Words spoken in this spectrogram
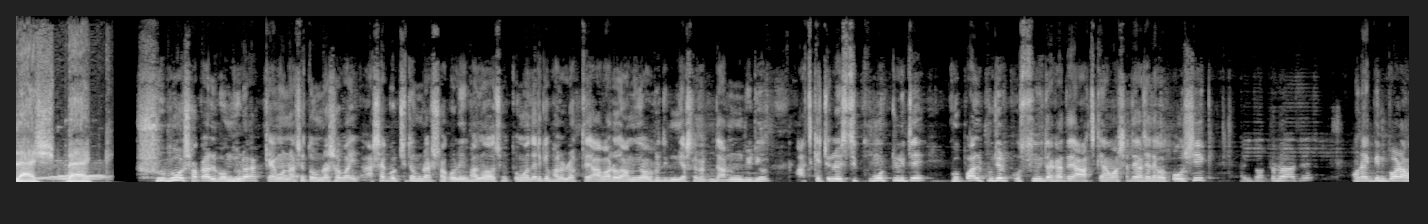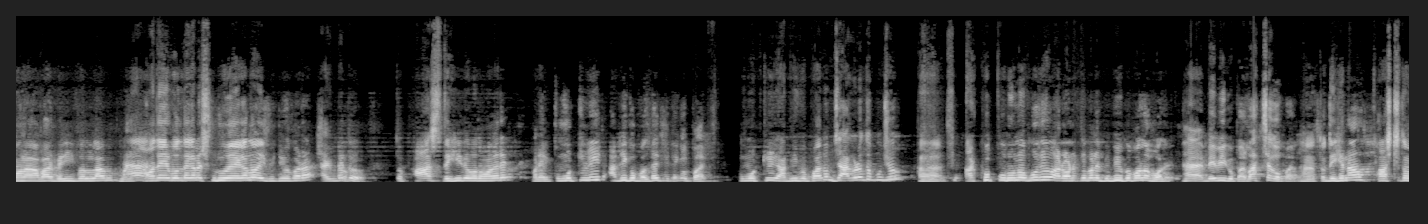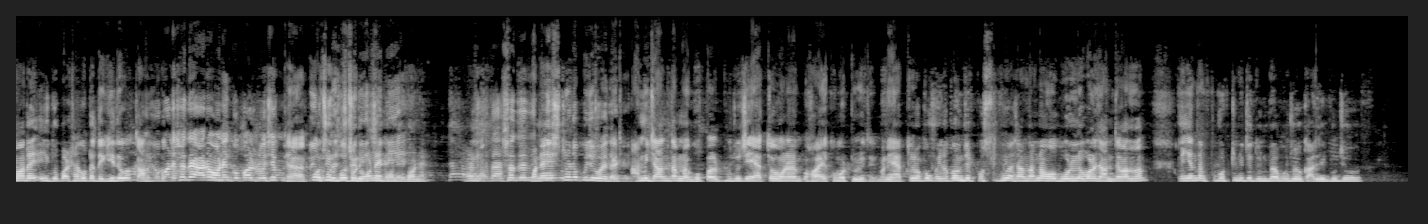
Flashback. শুভ সকাল বন্ধুরা কেমন আছো তোমরা সবাই? আশা করছি তোমরা সকলেই ভালো আছো। তোমাদেরকে ভালো রাখতে আবারও আমি অবশ্যই নিয়ে আসলাম একটা দারুণ ভিডিও আজকে চলে এসেছি কুমোরটুলিতে গোপাল পুজোর প্রস্তুতি দেখাতে। আজকে আমার সাথে আছে দেখো কৌশিক দত্তটা আছে। অনেকদিন পর আমরা আবার বেরিয়ে পড়লাম। মানে আমাদের বলতে গেলে শুরু হয়ে গেল এই ভিডিও করা। একদম। তো তো ফার্স্ট দেখিয়ে দেবো তোমাদের মানে কুমোরটুলির আদি গোপাল তাই? গোপাল। কুমোরটুলির আদি গোপাল। জাগ্রত পুজো হ্যাঁ। আর খুব পুরনো পুজো আর অনেকে বলে বেবি গোপালও বলে। হ্যাঁ বেবি গোপাল বাচ্চা গোপাল। হ্যাঁ তো দেখে নাও ফার্স্ট তোমার এই গোপাল ঠাকুরটা দেখিয়ে দেবো তারপর সাথে আরও অনেক গোপাল রয়েছে। হ্যাঁ প্রচুর প্রচুর অনেক অনেক অনেক। তার সাথে মানে- পুজো হয়ে থাকে। আমি জানতাম না গোপাল পুজো যে এত মানে হয় কুমোরটুলিতে মানে এত রকম এরকম যে প্রস্তুতি হয় জানতাম না ও বলল বলে জানতে পারলাম। আমি জানতাম কুমোরটুলিতে দুর্গা পুজো কালী পুজো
